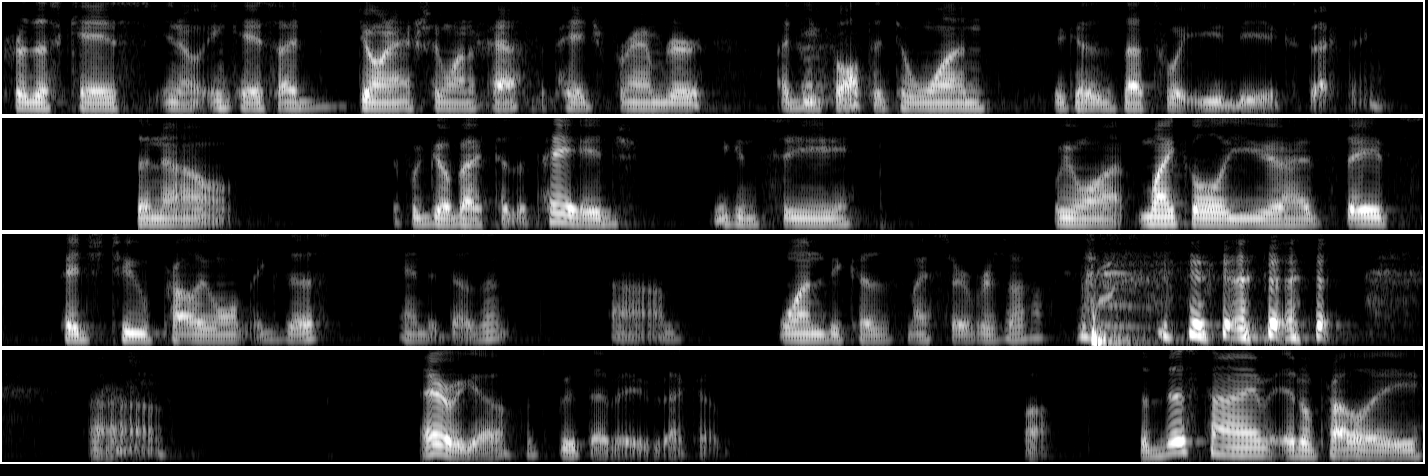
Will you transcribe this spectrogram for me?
for this case, you know, in case I don't actually want to pass the page parameter, I default it to one because that's what you'd be expecting. So now, if we go back to the page, you can see we want Michael, United States. Page two probably won't exist, and it doesn't. Um, one, because my server's off. uh, there we go. Let's boot that baby back up. So this time it'll probably,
